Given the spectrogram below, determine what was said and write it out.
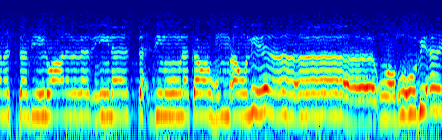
إنما السبيل على الذين يستأذنونك وهم أغنياء وضوا بأن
